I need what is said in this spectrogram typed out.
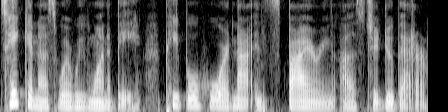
taking us where we want to be, people who are not inspiring us to do better.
